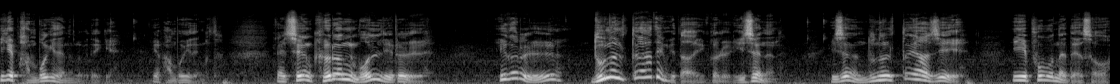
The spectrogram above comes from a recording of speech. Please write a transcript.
이게 반복이 되는 겁니다. 이게 이게 반복이 된 거다. 예, 지금 그런 원리를 이거를 눈을 떠야 됩니다. 이거를 이제는 이제는 눈을 떠야지 이 부분에 대해서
